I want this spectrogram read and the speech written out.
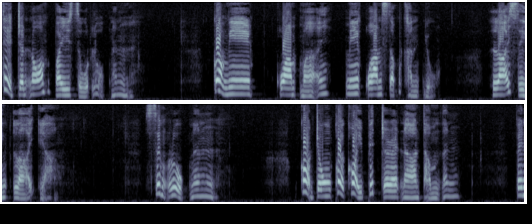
ที่จะน้อมไปสู่โลกนั้น ก็มีความหมายมีความสำคัญอยู่ หลายสิ่งหลายอย่าง ซึ่งลูกนั้น ก็จงค่อยๆพิจารณาธรรมนั้น เป็น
